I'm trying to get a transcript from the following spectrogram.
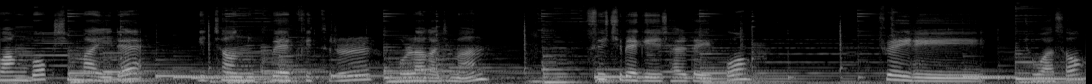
왕복 10마일에 2,900피트를 올라가지만 스위치백이 잘 돼 있고 트레일이 좋아서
